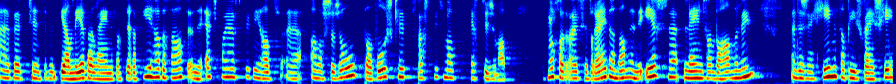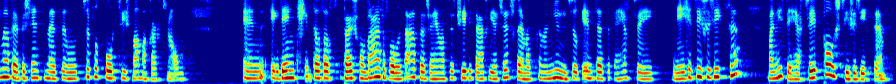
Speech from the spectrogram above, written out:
Eh bij patiënten die al meerdere lijnen van therapie hadden gehad. En de Aspire-studie had eh anastrozol, palbociclib, trastuzumab, pertuzumab. Nog wat uitgebreider. En dan in de eerste lijn van behandeling. En dus een chemotherapievrij schema bij patiënten met een triple positief mammacarcinoom. En ik denk dat dat buitengewoon waardevolle data zijn, want het CDK4-6-remmer kunnen we nu natuurlijk inzetten bij HER2-negatieve ziekten, maar niet bij HER2-positieve ziekten.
